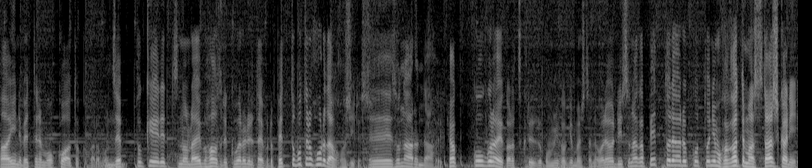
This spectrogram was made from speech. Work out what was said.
あいいね。ベッドネームオコアとかからも、うん。ゼップ系列のライブハウスで配られるタイプのペットボトルホルダーが欲しいです。えー、そんなのあるんだ。100個ぐらいから作れるとこ見かけましたね。我々リスナーがペットであることにもかかってます。確かに。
